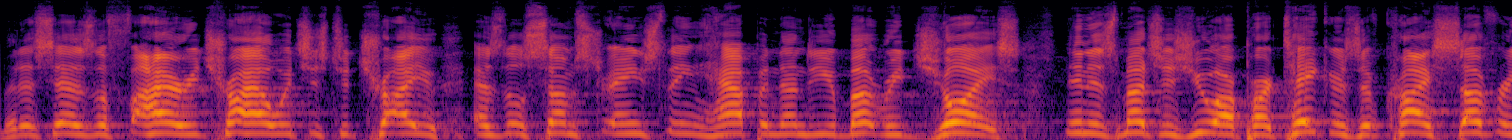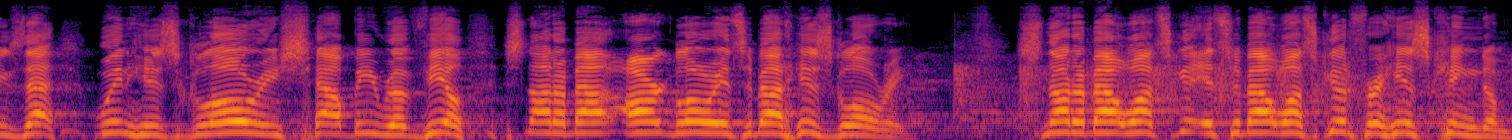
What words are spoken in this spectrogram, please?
But it says the fiery trial which is to try you as though some strange thing happened unto you, but rejoice inasmuch as you are partakers of Christ's sufferings, that when his glory shall be revealed. It's not about our glory, it's about his glory. It's not about what's good, it's about what's good for his kingdom.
